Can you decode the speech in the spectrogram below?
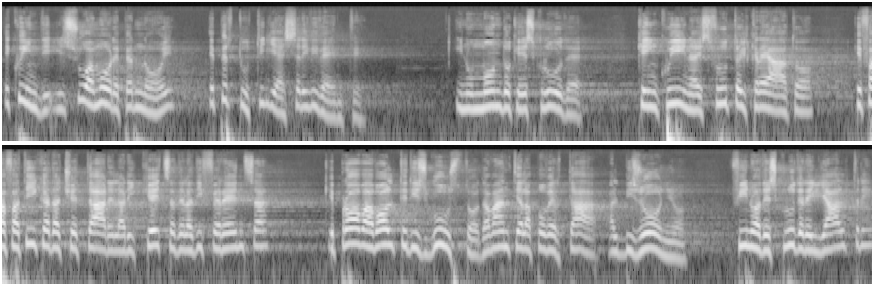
e quindi il suo amore per noi e per tutti gli esseri viventi. In un mondo che esclude, che inquina e sfrutta il creato, che fa fatica ad accettare la ricchezza della differenza, che prova a volte disgusto davanti alla povertà, al bisogno, fino ad escludere gli altri,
